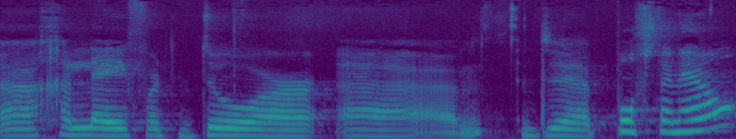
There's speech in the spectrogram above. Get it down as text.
uh, geleverd door uh, de PostNL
